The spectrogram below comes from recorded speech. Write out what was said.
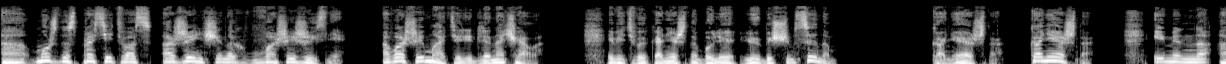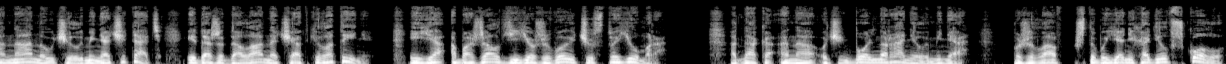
«А можно спросить вас о женщинах в вашей жизни, о вашей матери для начала? Ведь вы, конечно, были любящим сыном». «Конечно, конечно. Именно она научила меня читать и даже дала начатки латыни, и я обожал ее живое чувство юмора. Однако она очень больно ранила меня, пожелав, чтобы я не ходил в школу,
